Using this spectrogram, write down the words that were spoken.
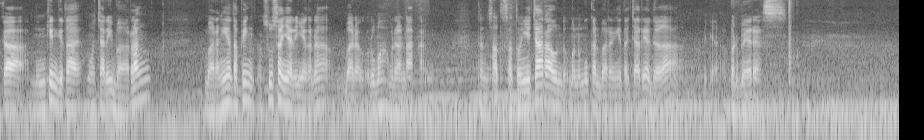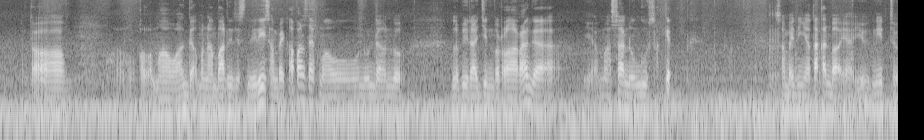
Jika mungkin kita mau cari barang barangnya tapi susah nyarinya karena barang rumah berantakan. Dan satu-satunya cara untuk menemukan barang yang kita cari adalah ya berberes. Atau kalau mau agak menampar diri sendiri sampai kapan saya mau nunda untuk lebih rajin berolahraga? Ya masa nunggu sakit sampai dinyatakan bahwa ya you need to.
